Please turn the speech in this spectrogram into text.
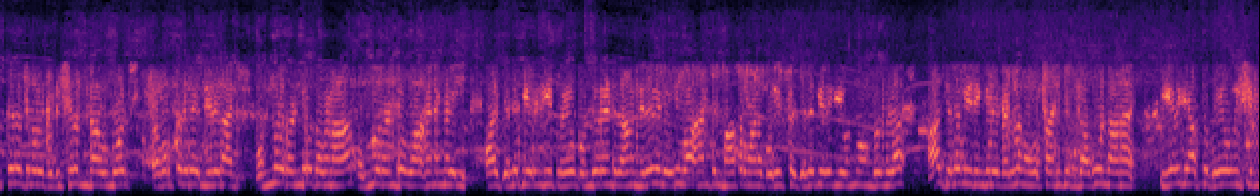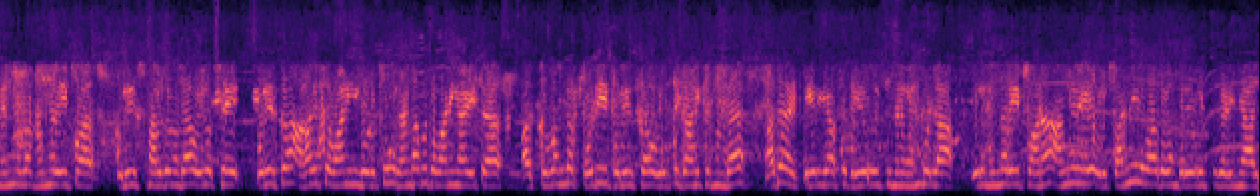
ഇത്തരത്തിലുള്ള പ്രതിഷേധം ഉണ്ടാകുമ്പോൾ പ്രവർത്തകരെ നേരിടാൻ ഒന്നോ രണ്ടോ തവണ ഒന്നോ രണ്ടോ വാഹനങ്ങളിൽ ആ ജലപീരങ്കി പ്രയോഗം കൊണ്ടുവരേണ്ടതാണ് നിലവിൽ ഒരു വാഹനത്തിൽ മാത്രമാണ് പോലീസ് ജലപീരങ്കി ഒന്നും കൊണ്ടുവന്നത്. ആ ജലപീരങ്കിയിൽ വെള്ളം അവസാനിക്കുന്നത് അതുകൊണ്ടാണ് ടിയർ ഗ്യാസ് പ്രയോഗിക്കും എന്നുള്ള മുന്നറിയിപ്പ് പോലീസ് നൽകുന്നത്. ഒരുപക്ഷെ പോലീസ് ആദ്യത്തെ വാണിംഗ് കൊടുത്തു. രണ്ടാമത്തെ വാണിംഗ് ആയിട്ട് ആ ചുവന്ന കൊടി പോലീസ് ഉയർത്തി കാണിക്കുന്നുണ്ട് അത് ടിയർ ഗ്യാസ് പ്രയോഗിക്കുന്നതിന് മുൻപുള്ള ഒരു മുന്നറിയിപ്പാണ്. അങ്ങനെ ഒരു കണ്ണീർ വാതകം പ്രയോഗിച്ചു കഴിഞ്ഞാൽ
